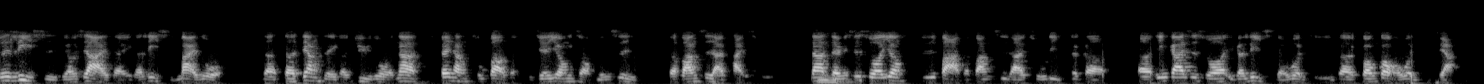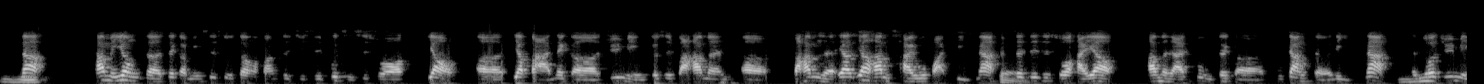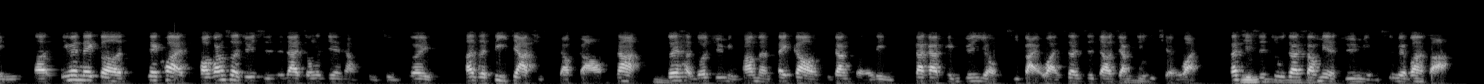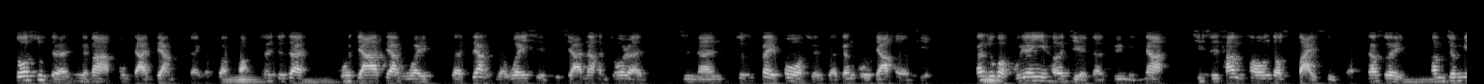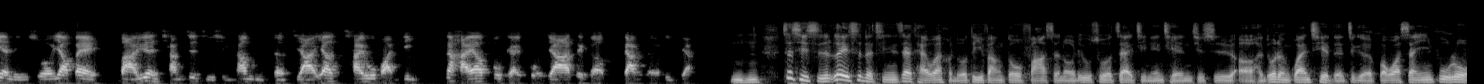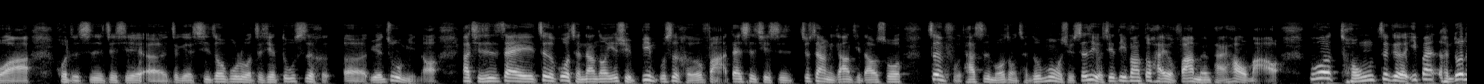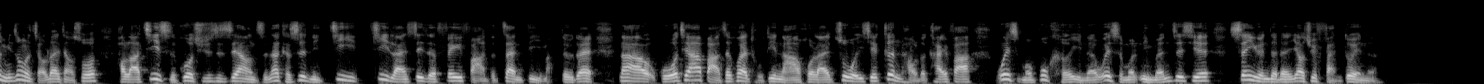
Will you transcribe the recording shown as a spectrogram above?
就是历史留下来的一个历史脉络的的这样子一个聚落，那非常粗暴的直接用一种民事的方式来排除，那等于是说用司法的方式来处理这个呃，应该是说一个历史的问题，一个公共的问题这样。那他们用的这个民事诉讼的方式，其实不只是说要呃要把那个居民，就是把他们呃把他们的要要他们拆屋还地，那甚至是说还要。他们来付这个不当得利，那很多居民呃，因为那个那块华光社区其实是在中正纪念堂附近，所以它的地价其实比较高，那所以很多居民他们被告不当得利，大概平均有几百万，甚至到将近一千万。那其实住在上面的居民是没有办法，多数的人是没办法负担这样子的一个状况，所以就在国家这样威的这样子的威胁之下，那很多人只能就是被迫选择跟国家和解。那如果不愿意和解的居民，那其实他们通通都是败诉的，那所以他们就面临说要被法院强制执行他们的家，要拆屋还地，那还要付给国家这个不当得利这样。嗯哼，这其实类似的情形在台湾很多地方都发生哦。例如说，在几年前，其实呃很多人关切的这个，包括山阴部落啊，或者是这些呃这个西周部落这些都市和呃原住民哦，那其实在这个过程当中，也许并不是合法，但是其实就像你刚刚提到说，政府它是某种程度默许，甚至有些地方都还有发门牌号码哦。不过从这个一般很多的民众的角度来讲说，好啦，即使过去是这样子，那可是你既既然是一个非法的占地嘛，对不对？那国家把这块土地拿拿回来做一些更好的开发，为什么不可以呢？为什么你们这些声援的人要去反对呢？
